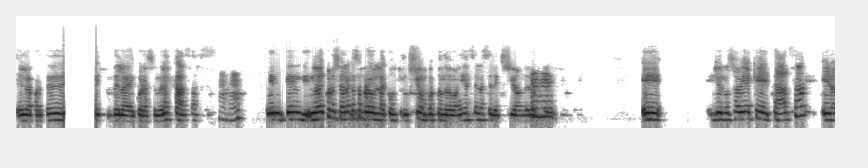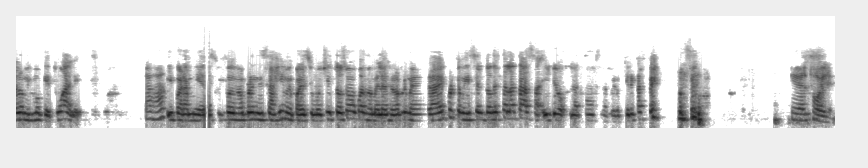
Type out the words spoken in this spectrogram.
en la parte de, de la decoración de las casas, entendí, no decoración de la casa, pero en la construcción, pues cuando van y hacen la selección de lo que... eh, yo no sabía que taza era lo mismo que toilet. Ajá. Y para mí eso fue un aprendizaje y me pareció muy chistoso cuando me la dijeron la primera vez porque me dicen, ¿dónde está la taza? Y yo, la taza, pero quiere café. Era el toilet.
